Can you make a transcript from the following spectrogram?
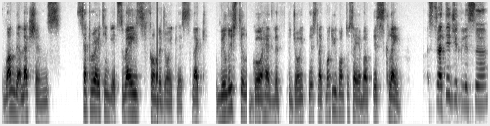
run the elections separating its ways from the joint list. Like, will you still go ahead with the joint list? Like, what do you want to say about this claim? Strategically, sir,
